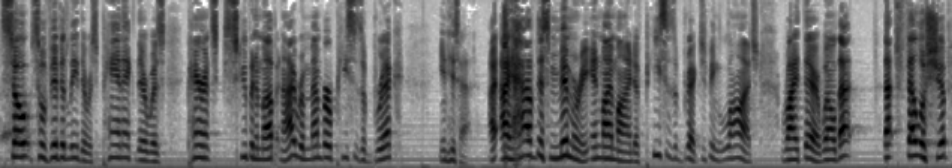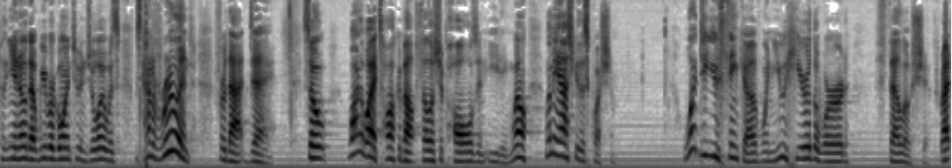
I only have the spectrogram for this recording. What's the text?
so, so vividly. There was panic. There was parents scooping him up. And I remember pieces of brick in his head. I, I have this memory in my mind of pieces of brick just being lodged right there. Well, that, that fellowship, you know, that we were going to enjoy was, was kind of ruined for that day. So why do I talk about fellowship halls and eating? Well, let me ask you this question. What do you think of when you hear the word fellowship, right?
